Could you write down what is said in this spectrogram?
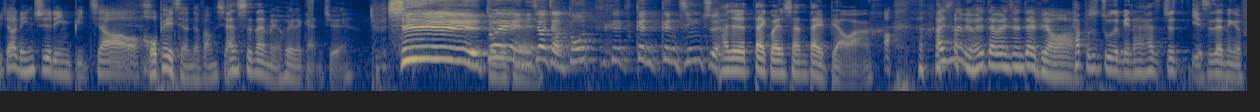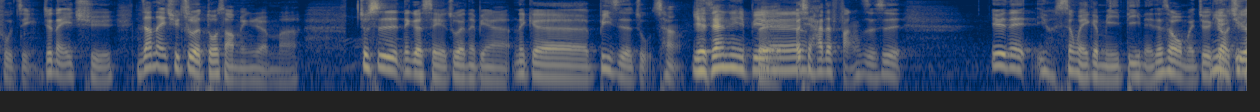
比较林志玲，比较侯佩岑的方向，安室奈美惠的感觉，是对你这样讲多更更更精准。他就是代官山代表啊，安室奈美惠代官山代表啊，他不是住那边，他他就也是在那个附近，就那一区。你知道那一区住了多少名人吗？就是那个谁也住在那边啊，那个壁纸的主唱也在那边，而且他的房子是因为那因为身为一个迷弟呢，那时候我们就你有去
